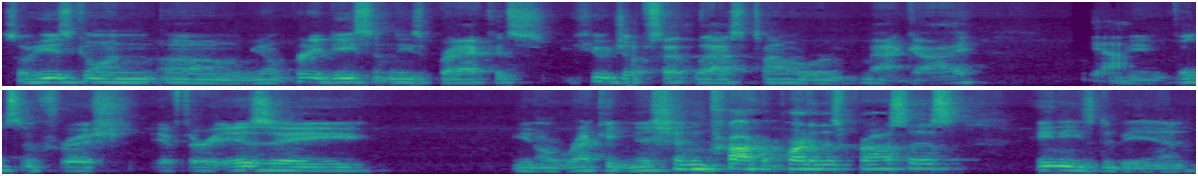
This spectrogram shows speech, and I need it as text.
So he's going, um, you know, pretty decent in these brackets. Huge upset last time over Matt Guy. Yeah. I mean Vincent Frisch. If there is a, you know, recognition part part of this process, he needs to be in.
